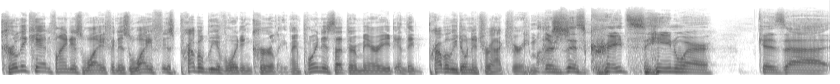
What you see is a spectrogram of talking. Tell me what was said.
Curly can't find his wife, and his wife is probably avoiding Curly. My point is that they're married and they probably don't interact very much. There's this great scene where, because uh,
